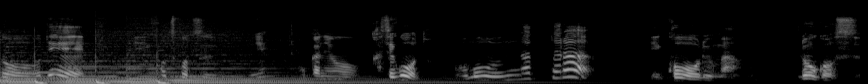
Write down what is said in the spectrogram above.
トでコツコツねお金を稼ごうと思うんだったらコールマンロゴス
